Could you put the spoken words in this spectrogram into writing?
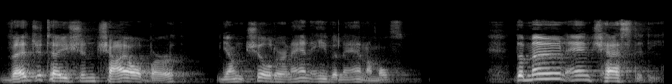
vegetation, childbirth, young children, and even animals, the moon, and chastity.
